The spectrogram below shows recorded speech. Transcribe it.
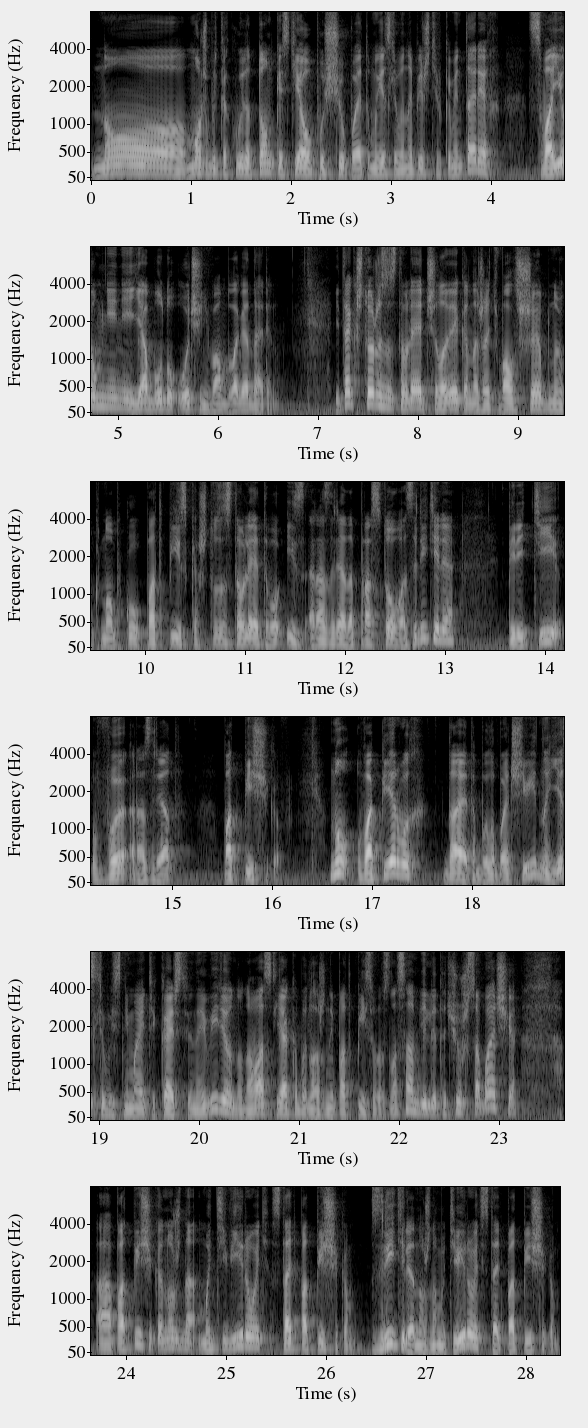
но, может быть, какую-то тонкость я упущу, поэтому если вы напишите в комментариях свое мнение, я буду очень вам благодарен. Итак, что же заставляет человека нажать волшебную кнопку подписка? Что заставляет его из разряда простого зрителя перейти в разряд подписчиков? Ну, во-первых, да, это было бы очевидно, если вы снимаете качественное видео, то на вас якобы должны подписываться. На самом деле это чушь собачья. А подписчика нужно мотивировать стать подписчиком. Зрителя нужно мотивировать стать подписчиком.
